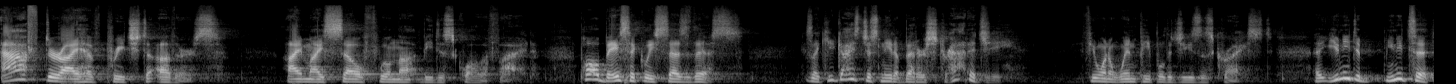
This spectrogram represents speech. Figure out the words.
after I have preached to others, I myself will not be disqualified. Paul basically says this He's like, You guys just need a better strategy if you want to win people to Jesus Christ. Uh, you need to, you need to,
